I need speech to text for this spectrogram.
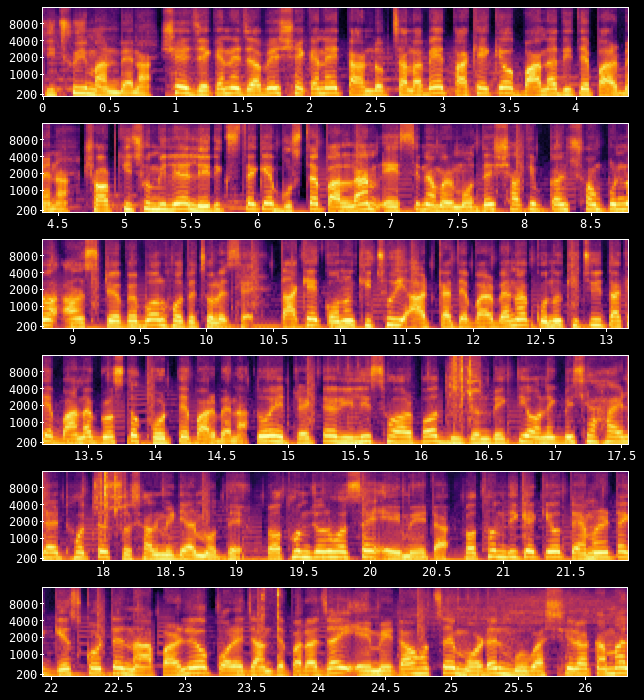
কিছুই মানবে না। সে যেখানে যাবে সেখানে তাণ্ডব চালাবে, তাকে কেউ বানা দিতে পারবে না। সবকিছু মিলিয়ে লিরিক্স থেকে বুঝতে পারলাম, এই সিনেমার মধ্যে শাকিব খান সম্পূর্ণ আনস্টেপেবল হতে চলেছে। তাকে কোনো কিছুই আটকাতে পারবে না, কোনো কিছুই তাকে বানাগ্রস্ত করতে পারবে না। তো এই ট্র্যাকটা রিলিজ হওয়ার পর দুইজন ব্যক্তি অনেক বেশি হাইলাইট হচ্ছে সোশ্যাল মিডিয়ার মধ্যে। প্রথম জন হচ্ছে এই মেয়েটা। প্রথম দিকে কেউ তেমন একটা গেস করতে না পারলেও পরে জানতে পারা যায় এই মেয়েটা হচ্ছে মডেল মুবাশিরা কামাল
